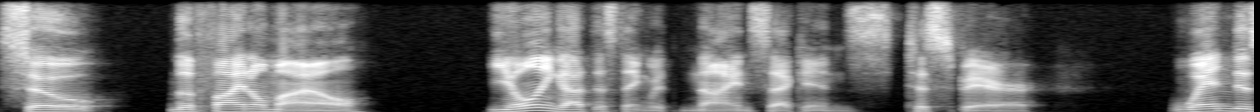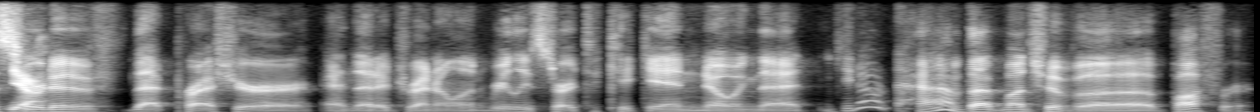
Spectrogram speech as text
So the final mile you only got this thing with 9 seconds to spare. When does yeah. sort of that pressure and that adrenaline really start to kick in knowing that you don't have that much of a buffer?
